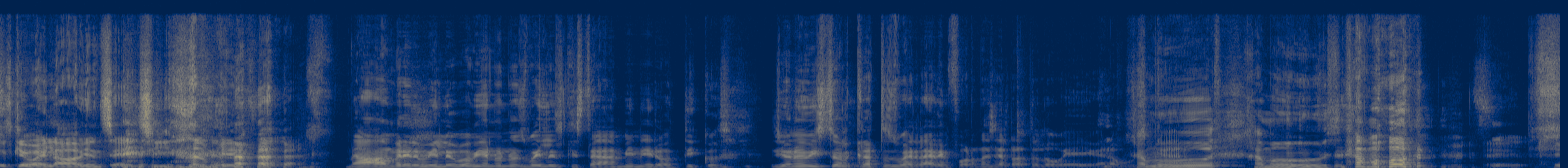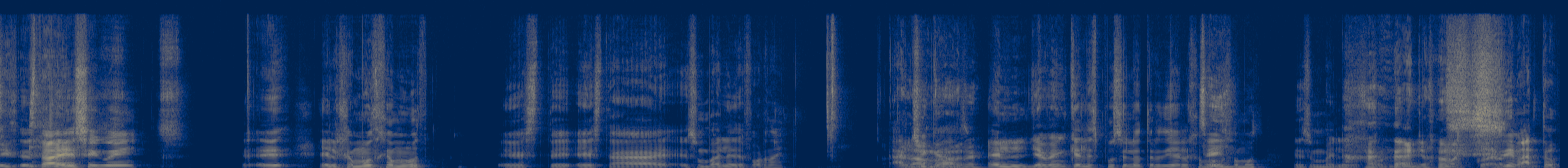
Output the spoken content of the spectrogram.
Es que bailaba bien sexy también. No, hombre, güey. Luego habían unos bailes que estaban bien eróticos. Yo no he visto al Kratos bailar en Fortnite y al rato lo voy a llegar a buscar. Jamut, jamut. Jamón. Es- Está ese, güey. Eh, El jamut, jamut. Este, está, es un baile de Fortnite. Ah. El, ¿Ya ven que les puse el otro día el jamut, ¿Sí? Es un baile de Fortnite. Yo no me acuerdo. Ese vato.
